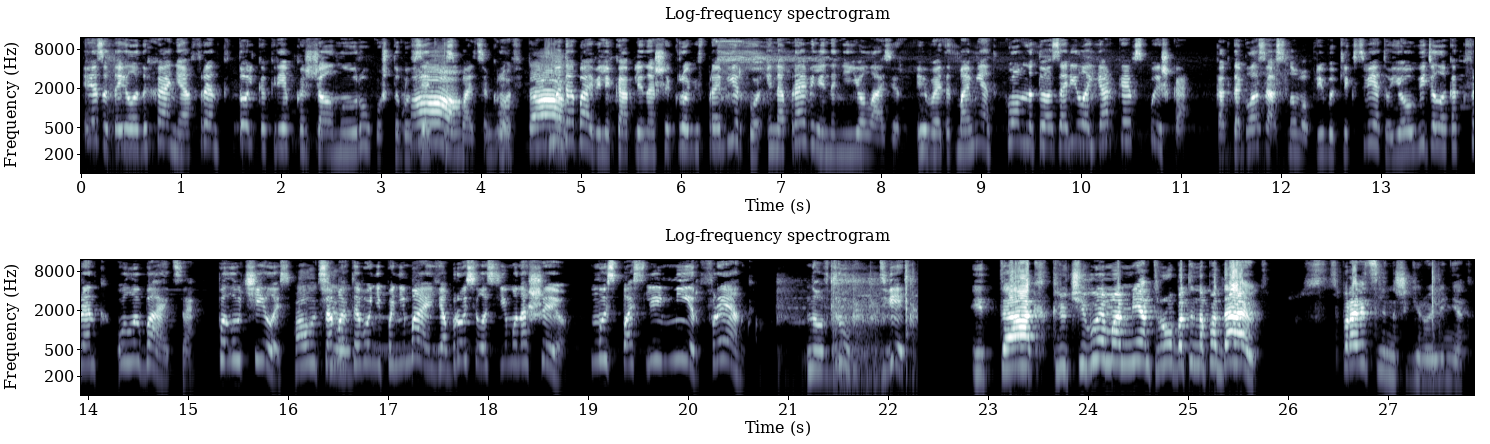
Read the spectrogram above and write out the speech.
Я затаила дыхание, а Фрэнк только крепко сжал мою руку, чтобы взять А, из пальца кровь. вот так. Мы добавили капли нашей крови в пробирку и направили на нее лазер. И в этот момент комнату озарила яркая вспышка. Когда глаза снова привыкли к свету, я увидела, как Фрэнк улыбается. Получилось! Получилось. Сама того не понимая, я бросилась ему на шею. Мы спасли мир, Фрэнк! Но вдруг дверь Итак, ключевой момент. Роботы нападают. Справится ли наш герой или нет?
